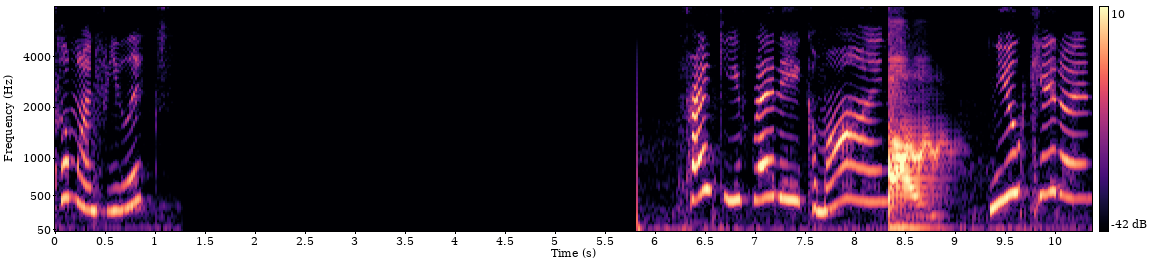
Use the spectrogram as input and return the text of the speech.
Come on, Felix. Frankie, Freddy, come on. New kitten.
